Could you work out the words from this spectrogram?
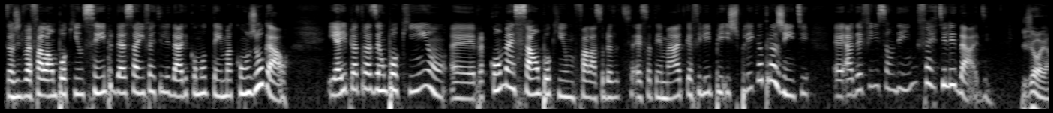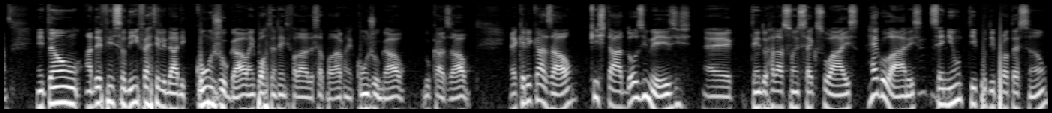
Então, a gente vai falar um pouquinho sempre dessa infertilidade como tema conjugal. E aí, para trazer um pouquinho, é, para começar um pouquinho a falar sobre essa temática, Felipe, explica para a gente é, a definição de infertilidade. Joia. Então, a definição de infertilidade conjugal, é importante a gente falar dessa palavra, né, conjugal, do casal, é aquele casal que está há 12 meses é, tendo relações sexuais regulares, uhum. sem nenhum tipo de proteção,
